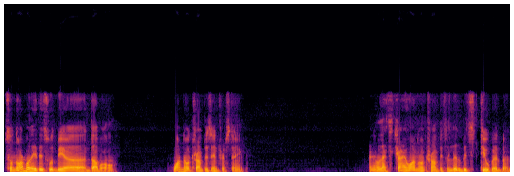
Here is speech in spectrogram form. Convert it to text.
So normally this would be a double. One no trump is interesting. I know, let's try one no trump. It's a little bit stupid, but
